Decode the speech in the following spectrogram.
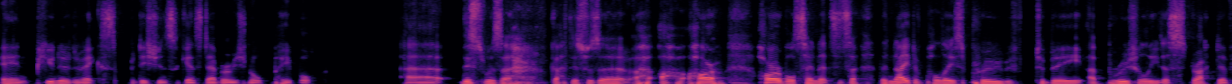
and punitive expeditions against Aboriginal people. Uh, this was a God, this was a, a, a hor- horrible sentence. A, the native police proved to be a brutally destructive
